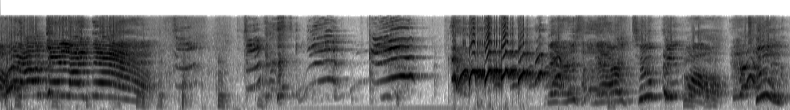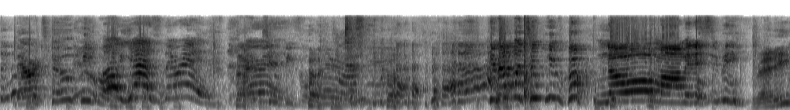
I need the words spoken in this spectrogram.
put out there like that? There's there are two people. Two. There are two people. Oh yes, there is. there are two is. people. Can I put two people? No, mom, it is me. Ready?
